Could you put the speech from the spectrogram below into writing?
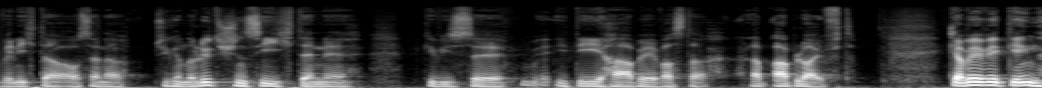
wenn ich da aus einer psychoanalytischen Sicht eine gewisse Idee habe, was da abläuft. Ich glaube, wir gehen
